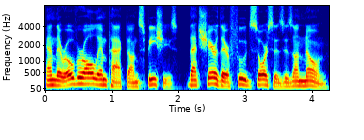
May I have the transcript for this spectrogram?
and their overall impact on species that share their food sources is unknown.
